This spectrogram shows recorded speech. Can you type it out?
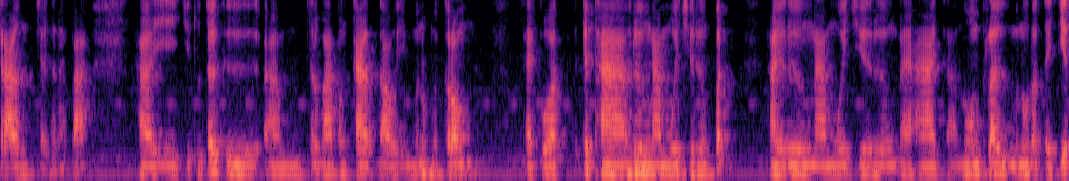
ច្រើនអញ្ចឹងណាបាទ ហើយជាទូទៅគឺត្រូវបានបង្កើតដោយមនុស្សមួយក្រុមតែគាត់គិតថារឿងណាមួយជារឿងពិតហើយរឿងណាមួយជារឿងដែលអាចនាំផ្លូវមនុស្សដទៃទៀត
